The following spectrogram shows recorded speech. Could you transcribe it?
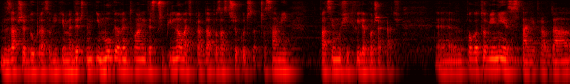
zawsze był pracownikiem medycznym i mógł ewentualnie też przypilnować, prawda, po zastrzyku cz- czasami pacjent musi chwilę poczekać. E, Pogotowie nie jest w stanie, prawda,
